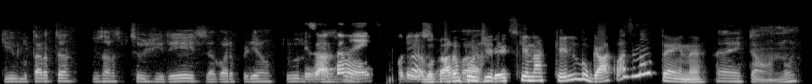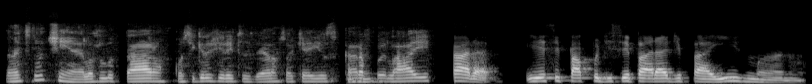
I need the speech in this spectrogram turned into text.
que lutaram tantos anos por seus direitos, agora perderam tudo. por Exatamente, por É, isso. lutaram por direitos que naquele lugar quase não tem, né? É, então, não- antes não tinha. Elas lutaram, conseguiram os direitos delas, só que aí os caras Uhum. foram lá e Cara, e esse papo de separar de país, mano.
